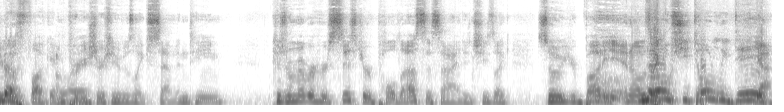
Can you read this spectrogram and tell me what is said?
No was, fucking I'm pretty sure she was like 17. Because remember, her sister pulled us aside and she's like, "So your buddy?" And I was no, like, "No, she totally did. "Yeah."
